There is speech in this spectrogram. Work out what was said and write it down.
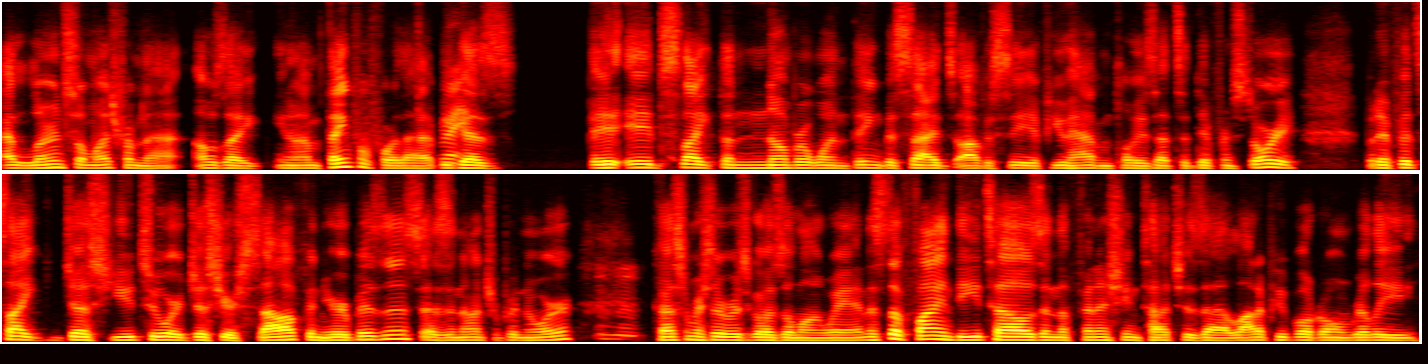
I learned so much from that. I was like, you know, I'm thankful for that Right. because it, it's like the number one thing. Besides, obviously, if you have employees, that's a different story. But if it's like just you two or just yourself and your business as an entrepreneur, Mhm. customer service goes a long way and it's the fine details and the finishing touches that a lot of people don't really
